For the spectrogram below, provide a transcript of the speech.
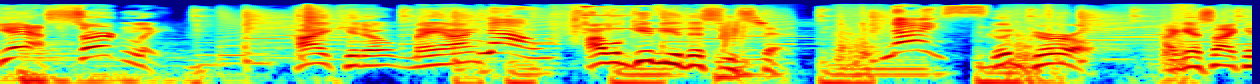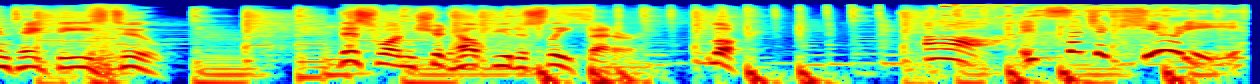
yes, certainly. Hi, kiddo. May I? No. I will give you this instead. Nice! Good girl. I guess I can take these too. This one should help you to sleep better. Look, Oh, it's such a cutie.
